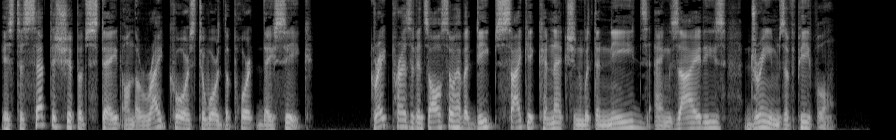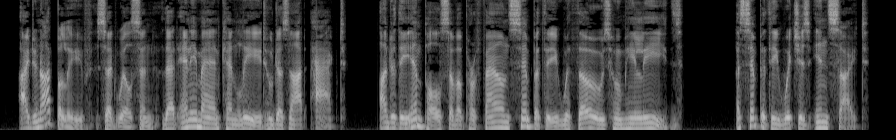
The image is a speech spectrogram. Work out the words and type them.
is to set the ship of state on the right course toward the port they seek. Great presidents also have a deep psychic connection with the needs, anxieties, dreams of people. I do not believe, said Wilson, that any man can lead who does not act under the impulse of a profound sympathy with those whom he leads. A sympathy which is insight,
